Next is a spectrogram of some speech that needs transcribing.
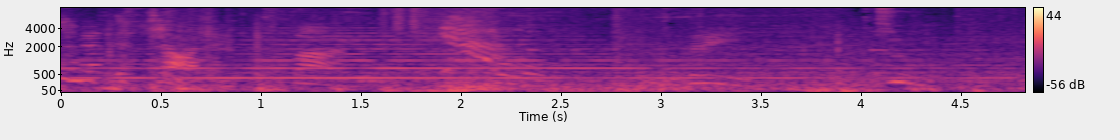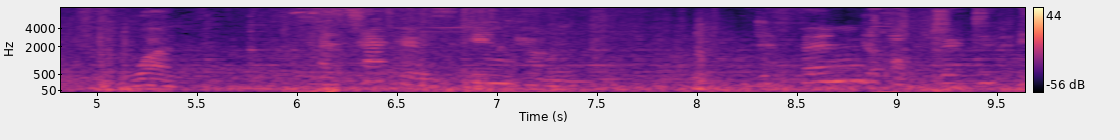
Ultimate is charging. Five, Yeah! four, three, two, one. Attackers incoming. Defend objective A.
